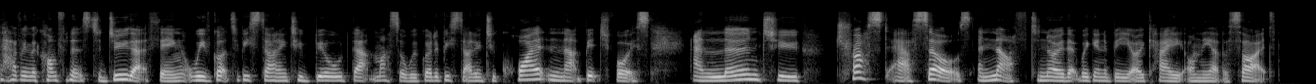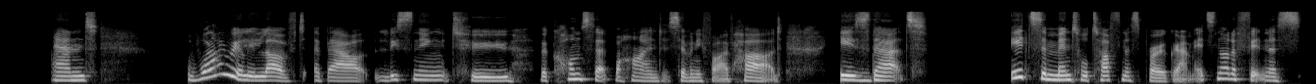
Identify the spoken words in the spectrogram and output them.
having the confidence to do that thing, we've got to be starting to build that muscle. We've got to be starting to quieten that bitch voice and learn to trust ourselves enough to know that we're going to be okay on the other side. And what I really loved about listening to the concept behind 75 Hard is that it's a mental toughness program. It's not a fitness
